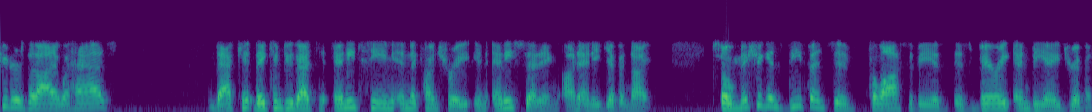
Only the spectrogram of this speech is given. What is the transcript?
shooters that Iowa has, that can, they can do that to any team in the country in any setting on any given night. So Michigan's defensive philosophy is, is very NBA driven.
